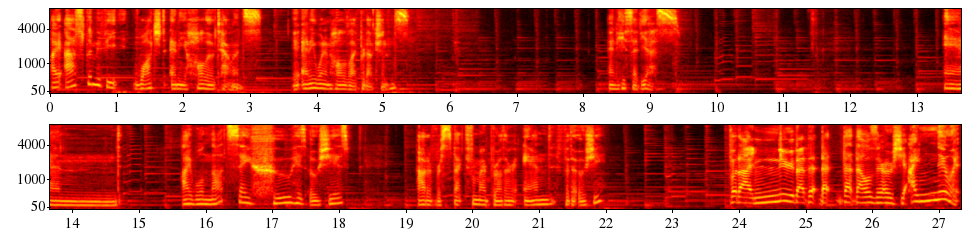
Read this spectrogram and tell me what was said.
I asked him if he watched any Holo talents, anyone in Hololive Productions, and he said yes. And I will not say who his Oshi is out of respect for my brother and for the Oshi. But I knew that that that that, that was their Oshi. I knew it.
